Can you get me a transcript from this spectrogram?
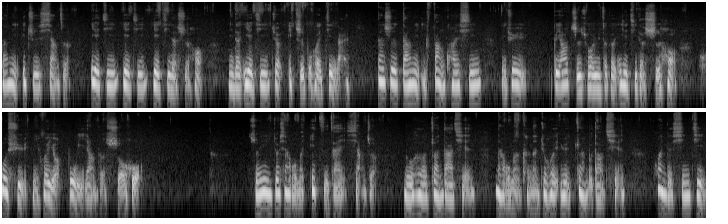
当你一直想着业绩、业绩、业绩的时候，你的业绩就一直不会进来。但是，当你一放宽心，你去不要执着于这个业绩的时候。或许你会有不一样的收获，所以就像我们一直在想着如何赚大钱，那我们可能就会越赚不到钱。换个心境，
